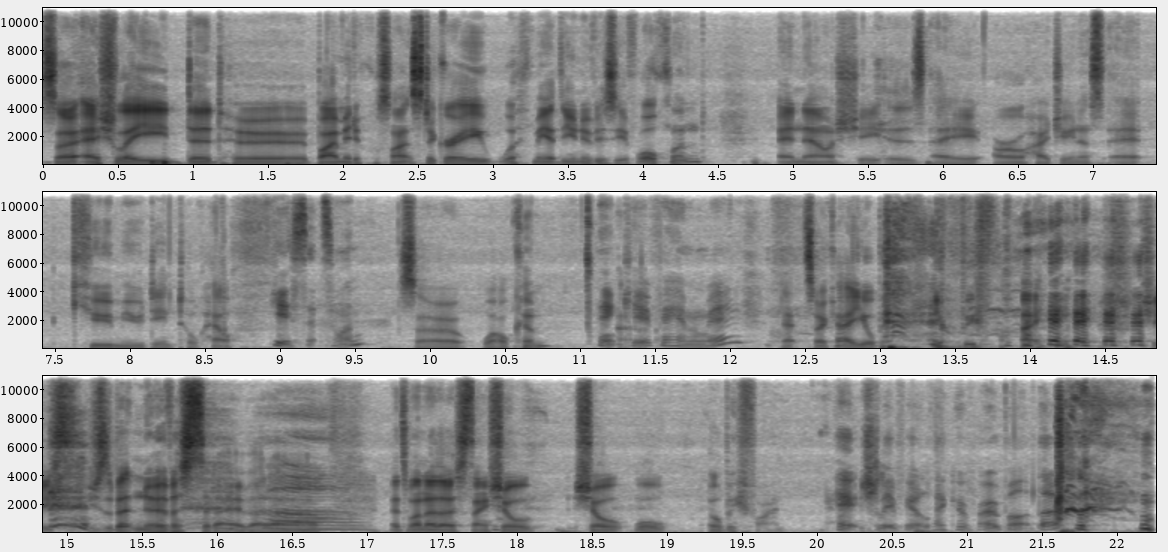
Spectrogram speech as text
so Ashley did her biomedical science degree with me at the University of Auckland, and now she is a oral hygienist at Kumeu Dental Health. Yes, that's one. So welcome. Thank you for having me. That's okay. You'll be you'll be fine. she's she's a bit nervous today, but uh, it's one of those things. She'll she'll will it'll be fine. I actually feel like a robot though.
